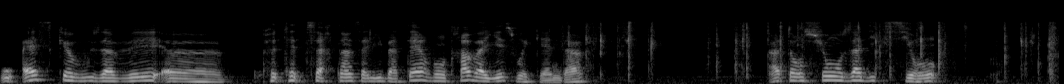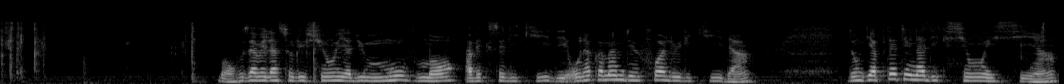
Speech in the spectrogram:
Ou est-ce que vous avez euh, peut-être certains célibataires vont travailler ce week-end hein? Attention aux addictions. Bon, vous avez la solution. Il y a du mouvement avec ce liquide. on a quand même deux fois le liquide. Hein. Donc, il y a peut-être une addiction ici. Hein.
